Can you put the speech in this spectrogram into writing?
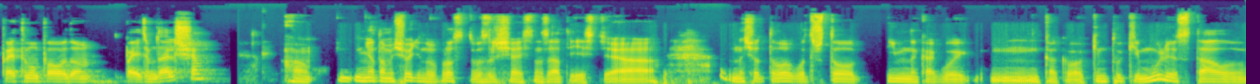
по этому поводу. Поедем дальше. А, у меня там еще один вопрос, возвращаясь назад, есть. А, насчет того, вот что именно как бы как его Кентуки Мули стал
